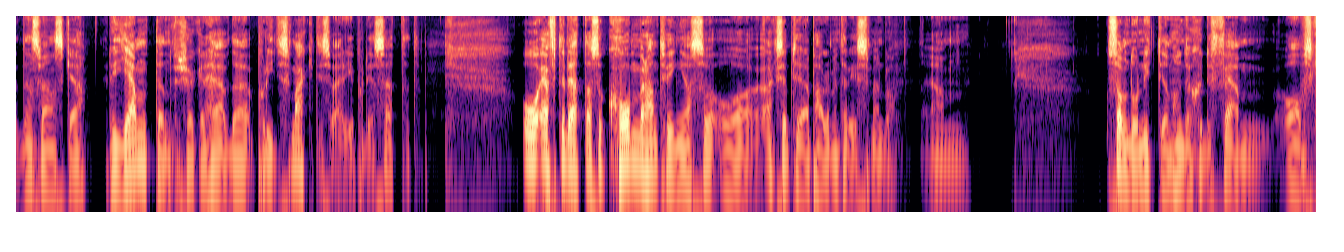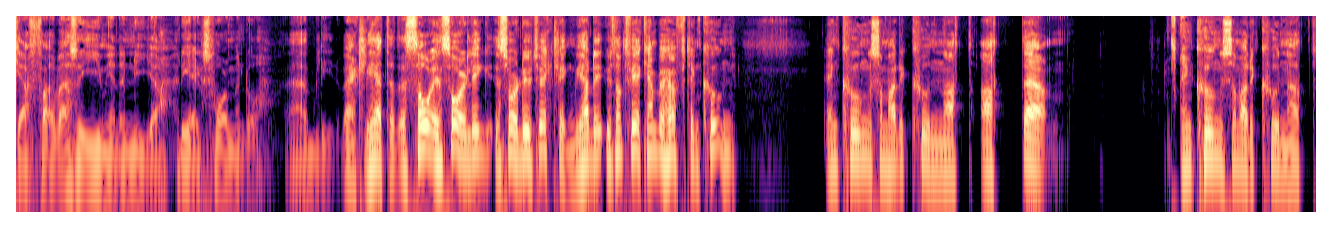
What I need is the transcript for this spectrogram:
den svenska regenten försöker hävda politisk makt i Sverige på det sättet. Och efter detta så kommer han tvingas att acceptera parlamentarismen då. Ehm, som då 1975 avskaffar, alltså i och med den nya regeringsformen då, uh, blir verkligheten. En, sor en, sorglig, en sorglig utveckling. Vi hade utan tvekan behövt en kung. En kung som hade kunnat att eh, en kung som hade kunnat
